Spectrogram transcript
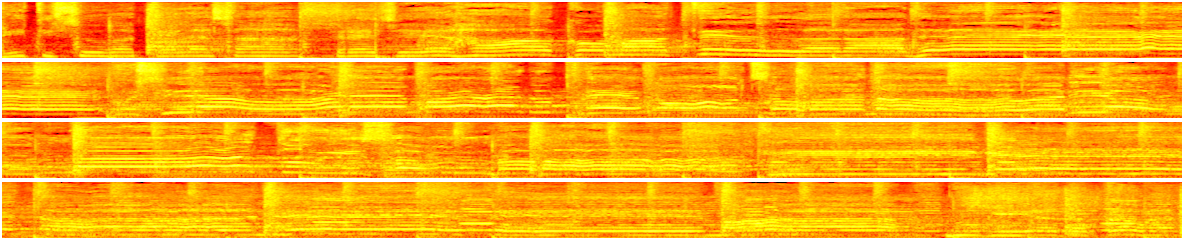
ಪ್ರೀತಿಸುವ ಕೆಲಸ ರಜೆ ಹಾಕೋ ಮಾತಿಲ್ಲ ರಾಧೆ. ಉಸಿರಾವಣೆ ಮಾಡು ಪ್ರೇಮೋತ್ಸವನ ಅರಿಯೋ ಈ ಸಂಭವ. ಹೀಗೆ ಪ್ರೇಮ. ಮುಗಿಯದ ಪ್ರವರ,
